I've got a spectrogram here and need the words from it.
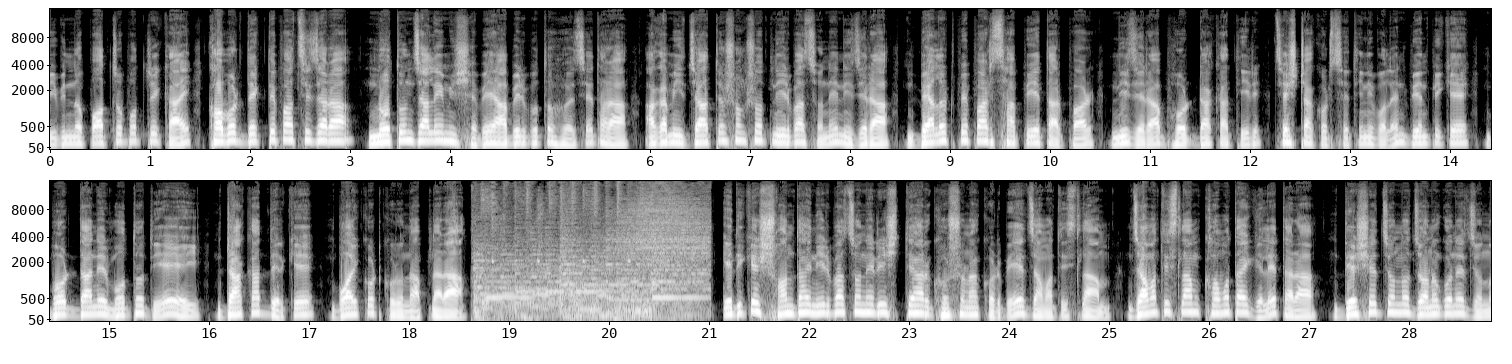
বিভিন্ন পত্রপত্রিকায় খবর দেখতে পাচ্ছি, যারা নতুন জালিম হিসেবে আবির্ভূত হয়েছে, তারা আগামী জাতীয় সংসদ নির্বাচনে নিজেরা ব্যালট পেপার ছাপিয়ে তারপর নিজেরা ভোট ডাকাতির চেষ্টা করছে। তিনি বলেন, বিএনপিকে ভোট দানের মধ্য দিয়ে এই ডাকাতদেরকে বয়কট করুন আপনারা। এদিকে সন্ধ্যায় নির্বাচনের ইশতেহার ঘোষণা করবে জামাত ইসলাম। জামাত ইসলাম ক্ষমতায় গেলে তারা দেশের জন্য, জনগণের জন্য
